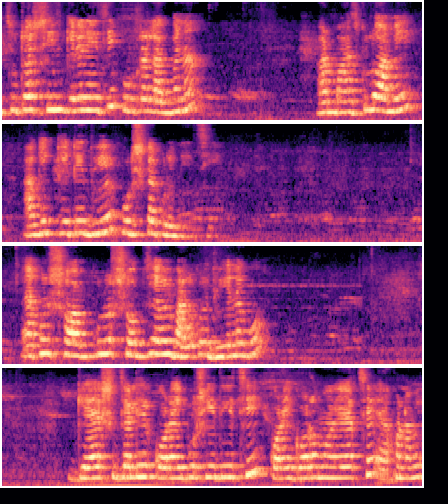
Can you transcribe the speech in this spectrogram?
কিছুটা শিম কেটে নিয়েছি, পুরোটা লাগবে না। আর মাছগুলো আমি আগে কেটে ধুয়ে পরিষ্কার করে নিয়েছি। এখন সবগুলো সবজি আমি ভালো করে ধুয়ে নেব। গ্যাস জ্বালিয়ে কড়াই বসিয়ে দিয়েছি, কড়াই গরম হয়ে গেছে। এখন আমি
